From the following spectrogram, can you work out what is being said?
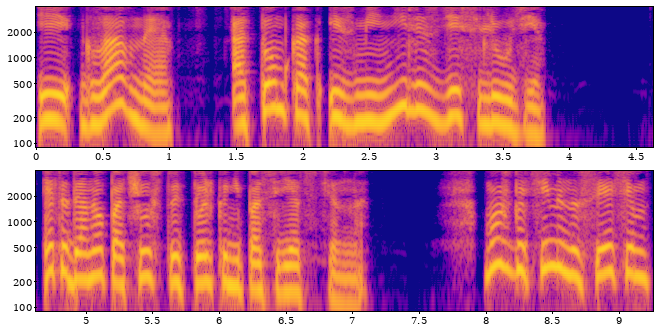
и, главное, о том, как изменились здесь люди. Это дано почувствовать только непосредственно. Может быть, именно с этим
